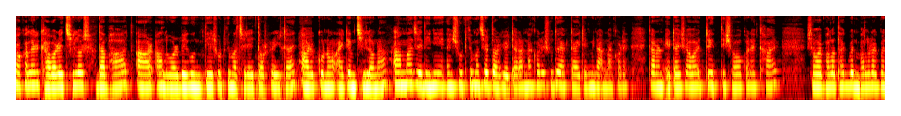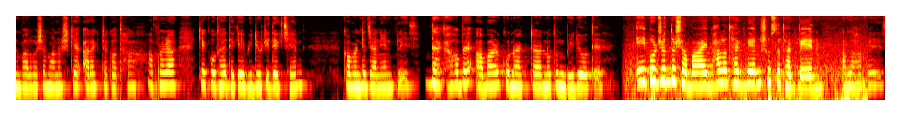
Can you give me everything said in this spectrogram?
সকালের খাবারে ছিল সাদা ভাত আর আলু আর বেগুন দিয়ে শুটকি মাছের এই তরকারিটায় আর কোনো আইটেম ছিল না। আম্মা যেদিনই এই শুটকি মাছের তরকারিটা রান্না করে শুধু একটা আইটেমই রান্না করে কারণ এটাই সবাই তৃপ্তি সহকারে খায়। সবাই ভালো থাকবেন ভালো রাখবেন ভালোবাসার মানুষকে। আর একটা কথা আপনারা কে কোথায় থেকে এই ভিডিওটি দেখছেন কমেন্টে জানিয়েন প্লিজ। দেখা হবে আবার কোনো একটা নতুন ভিডিওতে। এই পর্যন্ত সবাই ভালো থাকবেন সুস্থ থাকবেন। আল্লাহ হাফেজ।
